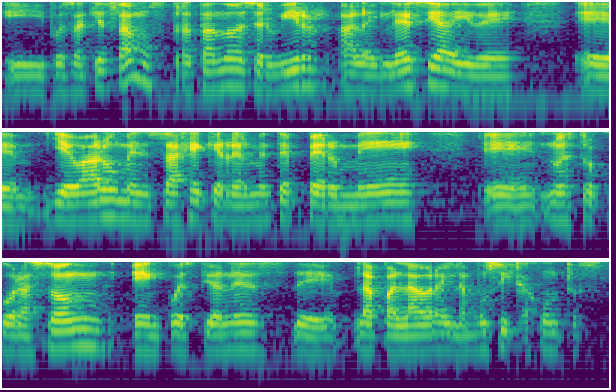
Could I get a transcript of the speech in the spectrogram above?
y pues aquí estamos tratando de servir a la iglesia y de eh, llevar un mensaje que realmente permee eh, nuestro corazón en cuestiones de la palabra y la música juntos.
